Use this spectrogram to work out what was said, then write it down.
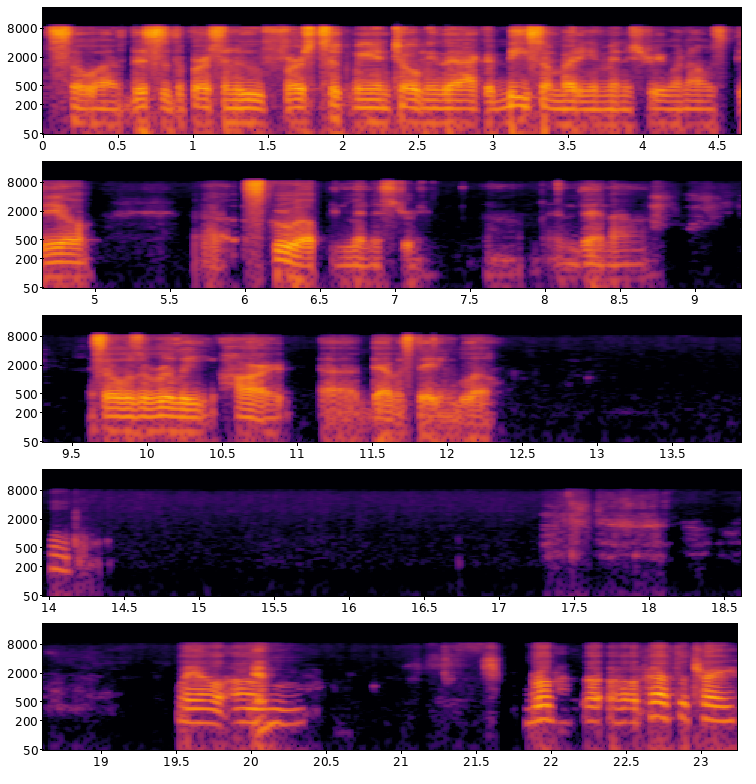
So uh, this is the person who first took me and told me that I could be somebody in ministry when I was still uh, screw up in ministry. Um, and then, uh, so it was a really hard, uh, devastating blow. Well, um, brother, uh, uh, Pastor Tray,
